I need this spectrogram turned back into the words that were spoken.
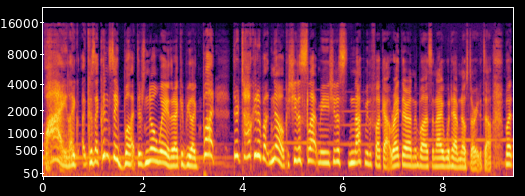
why? Like, because I couldn't say but. There's no way that I could be like, but they're talking about no, because she just slapped me. She just knocked me the fuck out right there on the bus, and I would have no story to tell. But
